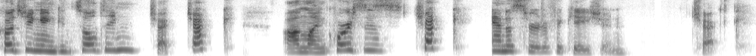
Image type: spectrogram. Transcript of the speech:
Coaching and consulting. Check, check. Online courses. Check. And a certification. Check.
